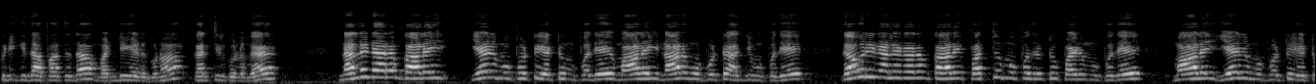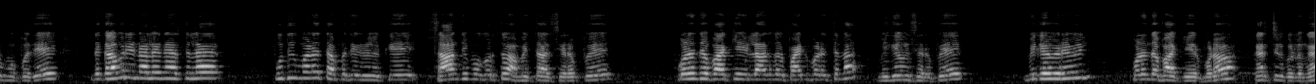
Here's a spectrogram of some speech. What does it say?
பிடிக்குதா பார்த்து தான் வண்டி எடுக்கணும். கருத்தில் கொள்ளுங்க. நல்ல நேரம் காலை ஏழு முப்பட்டு எட்டு முப்பது மாலை நாலு முப்பட்டு அஞ்சு முப்பது. கௌரி நல்ல நேரம் காலை பத்து முப்பது டு பதினொன்று முப்பது மாலை ஏழு முப்பட்டு எட்டு முப்பது. இந்த கௌரி நல்ல நேரத்தில் புதுமண தம்பதிகளுக்கு சாந்தி முகூர்த்தம் அமைத்தால் சிறப்பு. குழந்தை பாக்கியம் இல்லாதவர்கள் பயன்படுத்தினா மிகவும் சிறப்பு. மிக விரைவில் குழந்தை பாக்கியம் ஏற்படும். கருத்தில் கொள்ளுங்க.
